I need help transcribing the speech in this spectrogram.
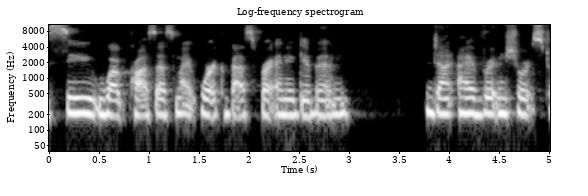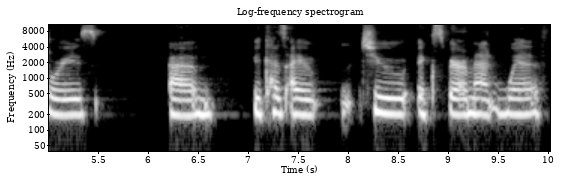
see what process might work best for any given. I have written short stories um, because I to experiment with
